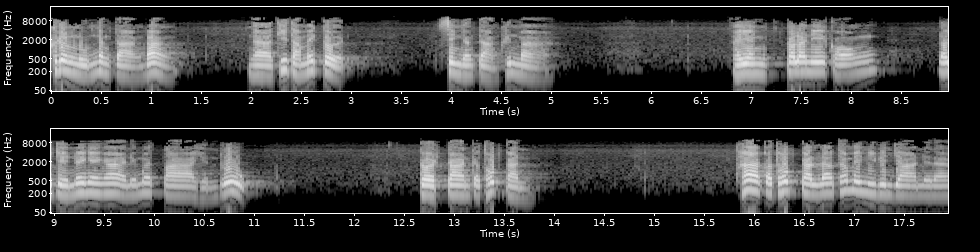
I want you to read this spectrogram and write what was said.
เครื่องหนุนต่างๆบ้างนะที่ทำให้เกิดสิ่งต่างๆขึ้นมาอย่างกรณีของเราจะเห็นได้ง่าย ๆ ในเมื่อตาเห็นรูป เกิดการกระทบกัน ถ้ากระทบกันแล้วถ้าไม่มีวิญญาณเนี่ยนะ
